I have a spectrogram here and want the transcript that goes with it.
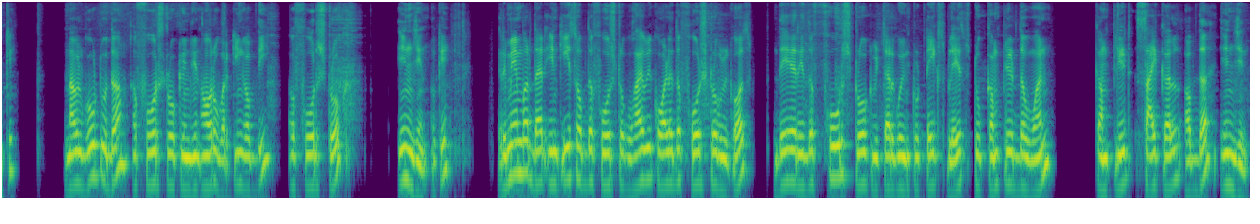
okay. Now we'll go to the uh, a four stroke engine or working of the uh, a four stroke engine. Okay. Remember that in case of the four stroke why we call it the four stroke because there is the four stroke which are going to takes place to complete the one complete cycle of the engine.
